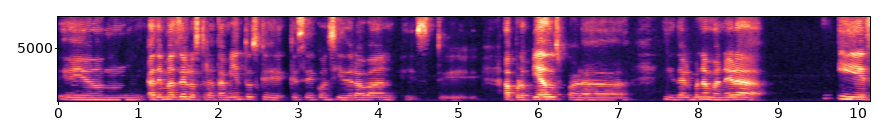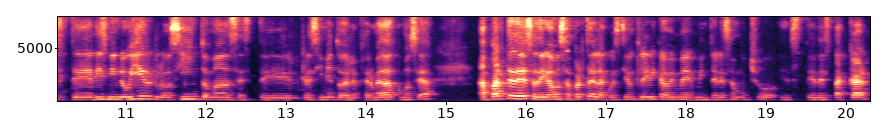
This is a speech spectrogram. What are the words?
em, además de los tratamientos que, que se consideraban este, apropiados para de alguna manera y este, disminuir los síntomas, este, el crecimiento de la enfermedad, como sea. Aparte de eso, digamos, aparte de la cuestión clínica, a mí me, interesa mucho este, destacar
